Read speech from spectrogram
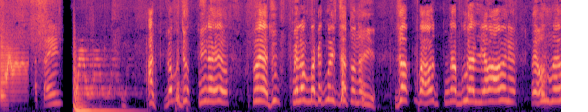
આ ત્રણ આ લો બધું પી નહીં તો હજુ પેલો મગજમાં જતો નહીં. જો ભાવ પૂરા બુરા લેવા આવે ને એવો માર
